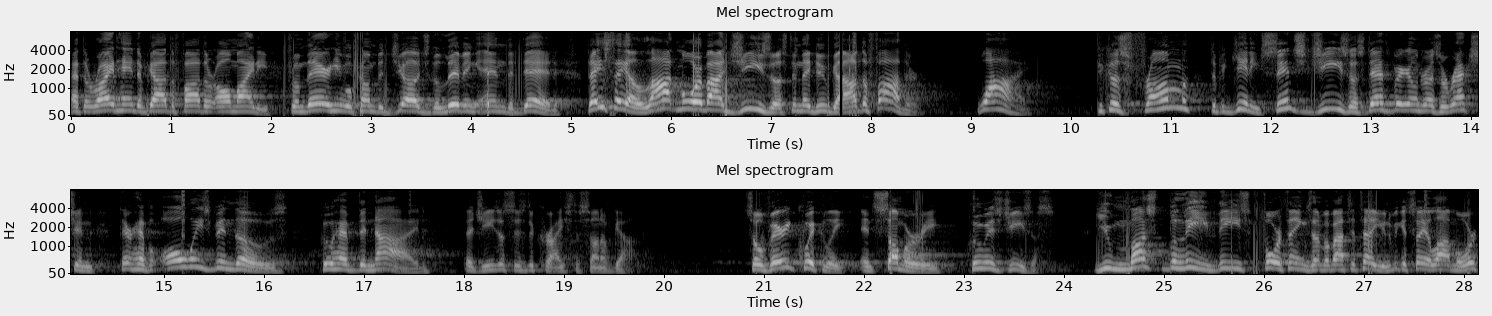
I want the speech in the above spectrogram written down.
at the right hand of God the Father Almighty. From there he will come to judge the living and the dead. They say a lot more about Jesus than they do God the Father. Why? Because from the beginning, since Jesus' death, burial, and resurrection, there have always been those who have denied that Jesus is the Christ, the Son of God. So, very quickly, in summary, who is Jesus? You must believe these four things that I'm about to tell you. And we could say a lot more,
